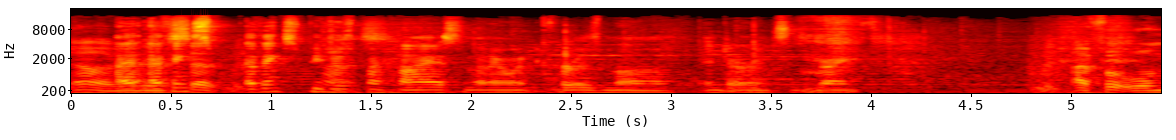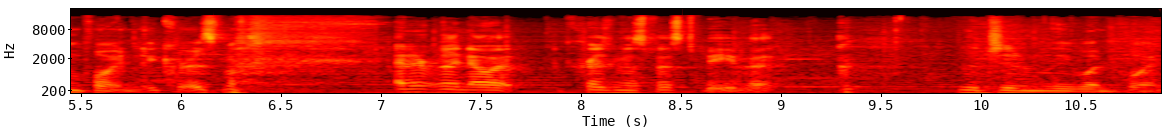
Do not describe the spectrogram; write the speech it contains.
Oh, I, I think set, I think speed was my highest, and then I went charisma, endurance, and strength. I put one point into charisma. I didn't really know what charisma was supposed to be, but Legitimately one point.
